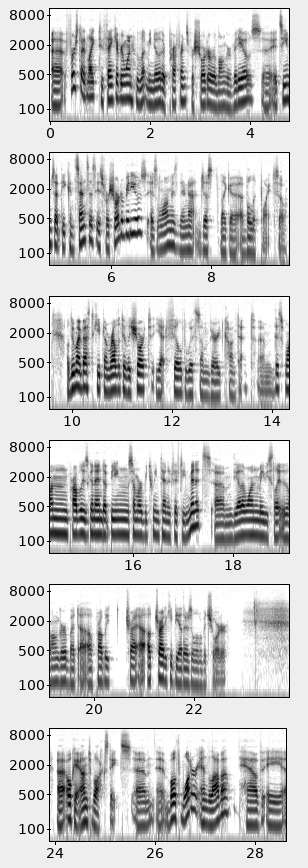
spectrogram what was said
Uh, first, I'd like to thank everyone who let me know their preference for shorter or longer videos. Uh, it seems that the consensus is for shorter videos as long as they're not just like a, a, bullet point. So I'll do my best to keep them relatively short, yet filled with some varied content. Um, this one probably is going to end up being somewhere between 10 and 15 minutes. Um, the other one maybe slightly longer, but uh, I'll probably try. I'll try to keep the others a little bit shorter. Uh, okay, on to block states. Um, uh, both water and lava have a, uh,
